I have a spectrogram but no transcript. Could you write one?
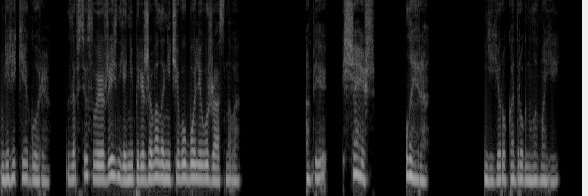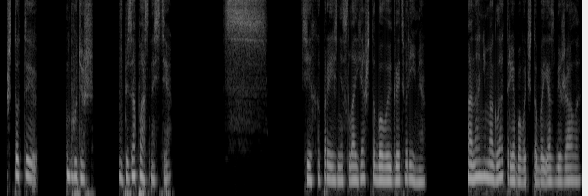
Великие горе. За всю свою жизнь я не переживала ничего более ужасного. «Обещаешь, Лейра?» Ее рука дрогнула в моей. «Что ты Будешь в безопасности. Тссс. Тихо произнесла я, чтобы выиграть время. Она не могла требовать, чтобы я сбежала.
